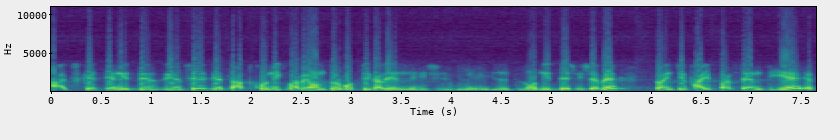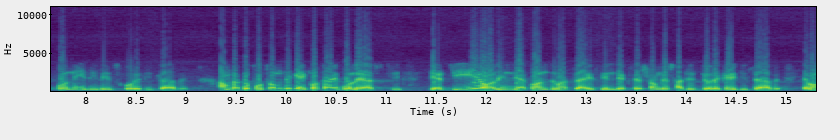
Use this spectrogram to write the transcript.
আজকে যে নির্দেশ দিয়েছে যে তাৎক্ষণিকভাবে অন্তর্বর্তীকালীন নির্দেশ হিসেবে টোয়েন্টি ফাইভ পার্সেন্ট দিয়ে এখনই রিলিজ করে দিতে হবে। আমরা তো প্রথম থেকে একথাই বলে আসছি যে DA all India consumer price ইন্ডেক্সের সঙ্গে সাজুজ্য রেখেই দিতে হবে। এবং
